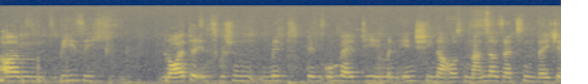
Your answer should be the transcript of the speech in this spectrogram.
ähm, wie sich Leute inzwischen mit den Umweltthemen in China auseinandersetzen, welche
